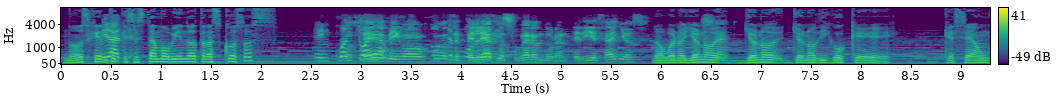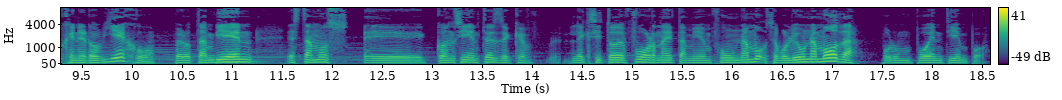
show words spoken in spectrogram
¿No es gente que se está moviendo a otras cosas? En cuanto no amigo, juegos de peleas los jugaron durante 10 años. No, bueno, yo no, yo no, yo no digo que, que sea un género viejo, pero también estamos eh, conscientes de que el éxito de Fortnite también fue una se volvió una moda por un buen tiempo.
